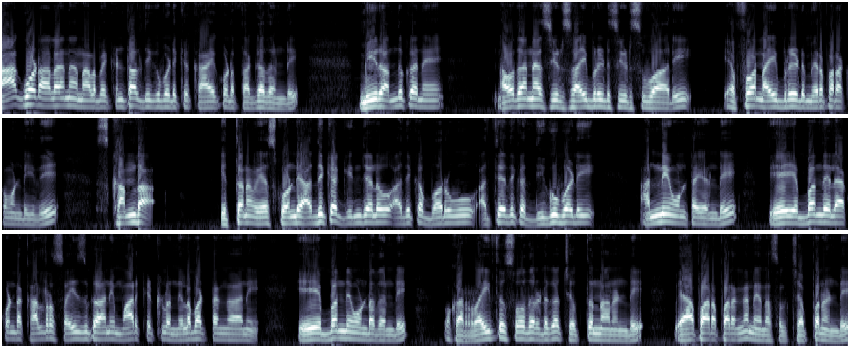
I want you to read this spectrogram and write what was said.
నాకు కూడా అలానే నలభై క్వింటాల దిగుబడికి కాయ కూడా తగ్గదండి. మీరు అందుకనే నవధాన్య సీడ్స్ హైబ్రిడ్ సీడ్స్ వారి ఎఫ్ వన్ హైబ్రిడ్ మిరప రకం అండి ఇది. స్కంద విత్తనం వేసుకోండి. అధిక గింజలు అధిక బరువు అత్యధిక దిగుబడి అన్నీ ఉంటాయండి. ఏ ఇబ్బంది లేకుండా కలర్ సైజు కానీ మార్కెట్లో నిలబట్టం కానీ ఏ ఇబ్బంది ఉండదండి. ఒక రైతు సోదరుడిగా చెప్తున్నానండి. వ్యాపార పరంగా నేను అసలు చెప్పనండి.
